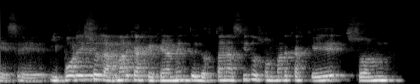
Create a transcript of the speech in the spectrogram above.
Eh, y por eso las marcas que generalmente lo están haciendo son marcas que son,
